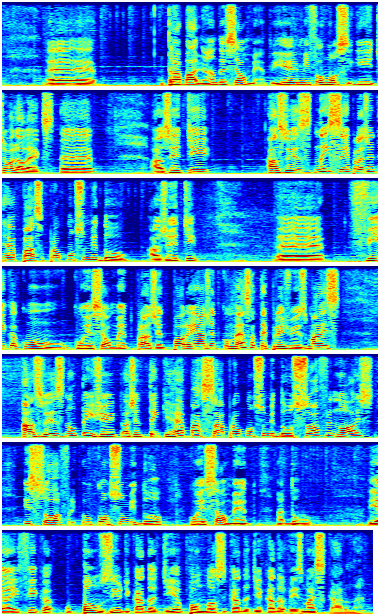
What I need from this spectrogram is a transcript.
é, trabalhando esse aumento. E ele me informou o seguinte: olha, Alex, é, a gente às vezes nem sempre a gente repassa para o consumidor. A gente é, fica com, com esse aumento para a gente. Porém, a gente começa a ter prejuízo, mas às vezes não tem jeito, a gente tem que repassar para o consumidor. Sofre nós e sofre o consumidor com esse aumento ah, do e aí fica o pãozinho de cada dia, o pão nosso de cada dia cada vez mais caro, né?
